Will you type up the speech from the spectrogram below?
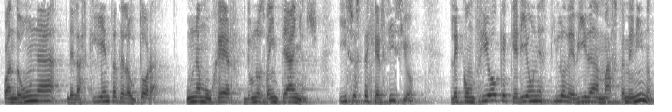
cuando una de las clientas de la autora una mujer de unos 20 años hizo este ejercicio, le confió que quería un estilo de vida más femenino.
